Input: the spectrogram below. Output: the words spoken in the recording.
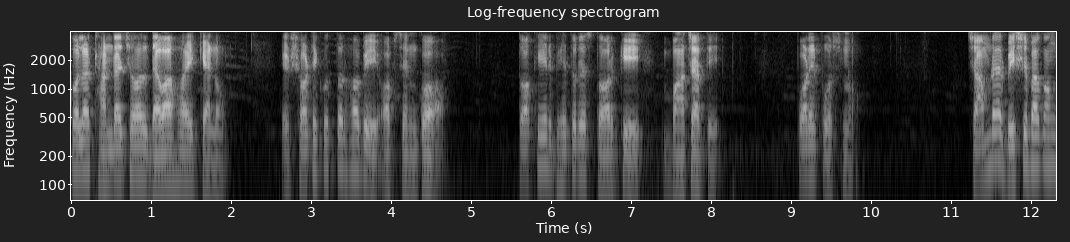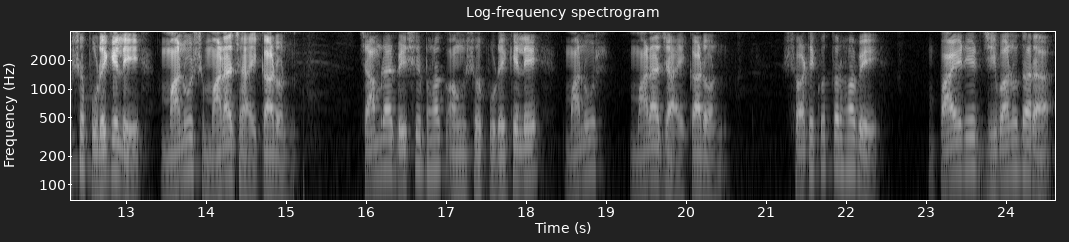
গলা ঠান্ডা জল দেওয়া হয় কেন? এর সঠিক উত্তর হবে অপশন গ, ত্বকের ভেতরের স্তরকে বাঁচাতে। পরের প্রশ্ন চামড়ার বেশিরভাগ অংশ পুড়ে গেলে মানুষ মারা যায় কারণ চামড়ার বেশিরভাগ অংশ পুড়ে গেলে মানুষ মারা যায় কারণ। সঠিক উত্তর হবে বাইরের জীবাণু দ্বারা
